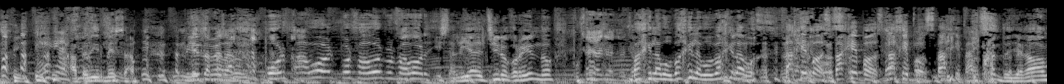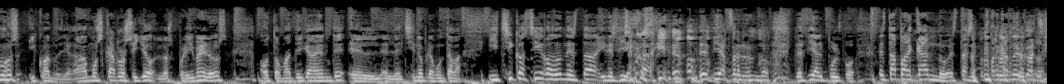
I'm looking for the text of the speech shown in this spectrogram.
a pedir mesa. pidiendo mesa, por favor, por favor, por favor. Y salía el chino corriendo. baje la voz, baje la voz, baje la voz. Baje voz, baje voz, baje voz, baje cuando llegábamos, y cuando llegábamos Carlos y yo, los primeros, automáticamente el, el del chino preguntaba, ¿y chico ciego dónde está? Y decía, decía Fernando, decía el pulpo, está aparcando, está aparcando el coche.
